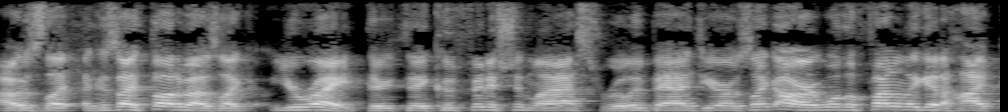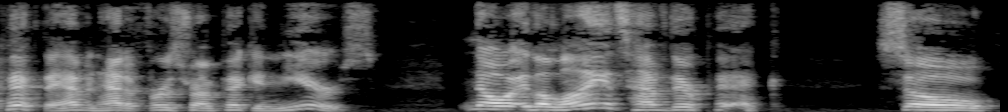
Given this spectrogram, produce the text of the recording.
I was like, because I thought about, it, I was like, you're right. They, they could finish in last, really bad year. I was like, all right, well, they'll finally get a high pick. They haven't had a first round pick in years. No, the Lions have their pick. So,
